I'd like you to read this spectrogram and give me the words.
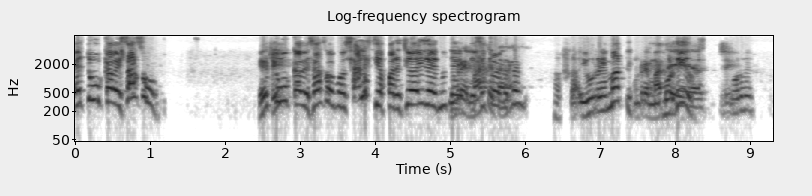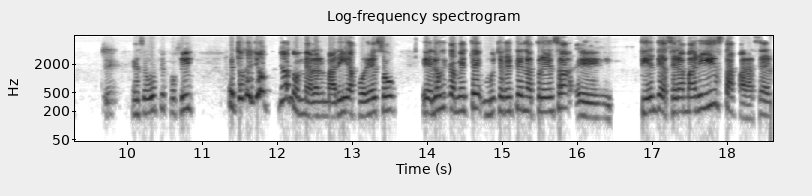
él tuvo un cabezazo. Él sí. tuvo un cabezazo González y apareció ahí de, de, de centro de y un remate. Un remate. Mordido. Sí. Sí. Segundo tiempo, sí. Entonces yo, yo no me alarmaría por eso. Eh, lógicamente, mucha gente en la prensa eh, tiende a ser amarista para hacer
